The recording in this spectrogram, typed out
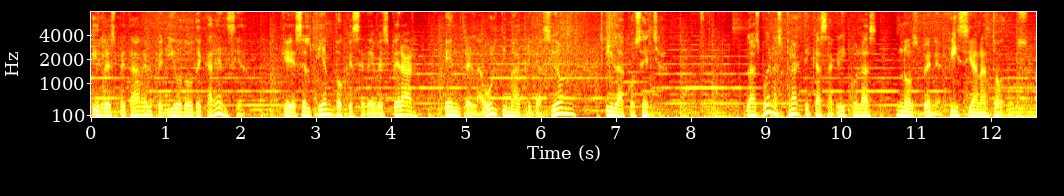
y respetar el periodo de carencia, que es el tiempo que se debe esperar entre la última aplicación y la cosecha. Las buenas prácticas agrícolas nos benefician a todos.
